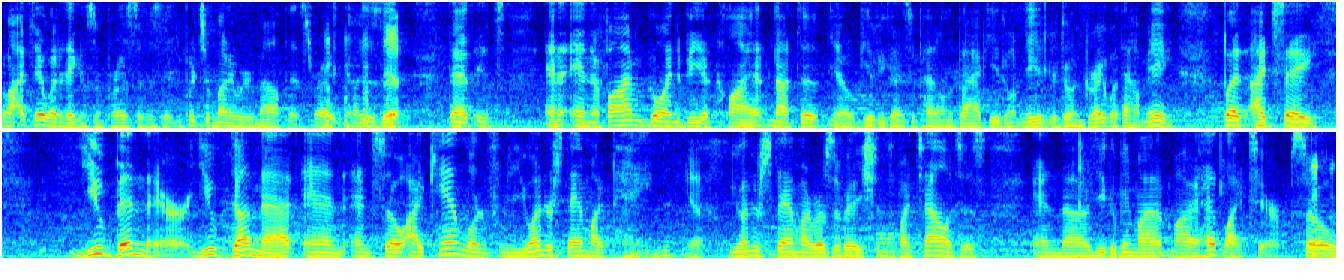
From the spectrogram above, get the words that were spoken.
Well, I tell you what I think is impressive is that you put your money where your mouth is, right? You know, is that, that it's, and, and if I'm going to be a client, not to you know give you guys a pat on the back, you don't need it. You're doing great without me, but I'd say you've been there, you've done that, and and so I can learn from you. You understand my pain. Yes. You understand my reservations, my challenges, and uh, you could be my, my headlights here. So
